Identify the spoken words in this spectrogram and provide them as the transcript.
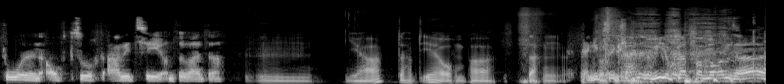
Fohlenaufzucht, ABC und so weiter? Ja, da habt ihr ja auch ein paar Sachen. Da gibt es eine kleinere Videoplattform bei uns. Ja. Äh,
